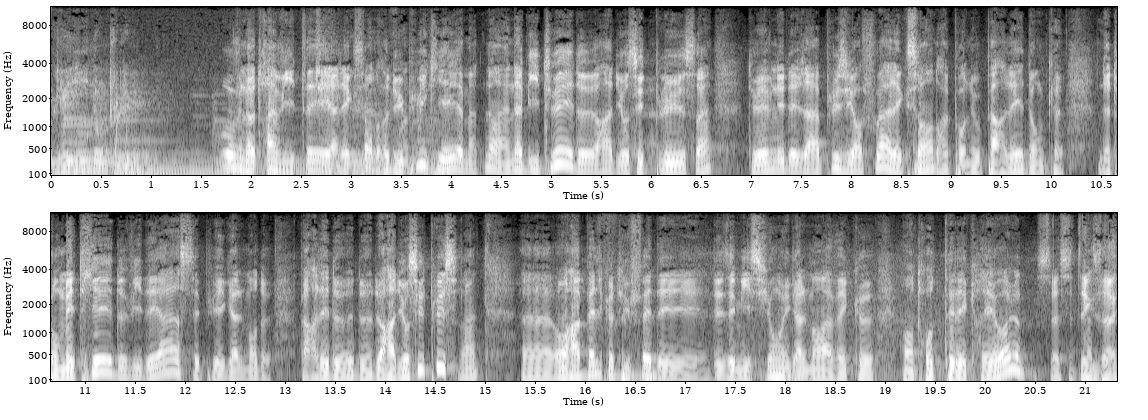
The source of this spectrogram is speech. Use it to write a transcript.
nuit non plus notre invité Alexandre Dupuis qui est maintenant un habitué de Radio Sud Plus. Hein. Tu es venu déjà plusieurs fois Alexandre pour nous parler donc de ton métier de vidéaste et puis également de parler de, Radio Sud Plus. Hein. Euh, on rappelle que tu fais des, émissions également avec euh, entre autres Télécréole. C'est exact.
